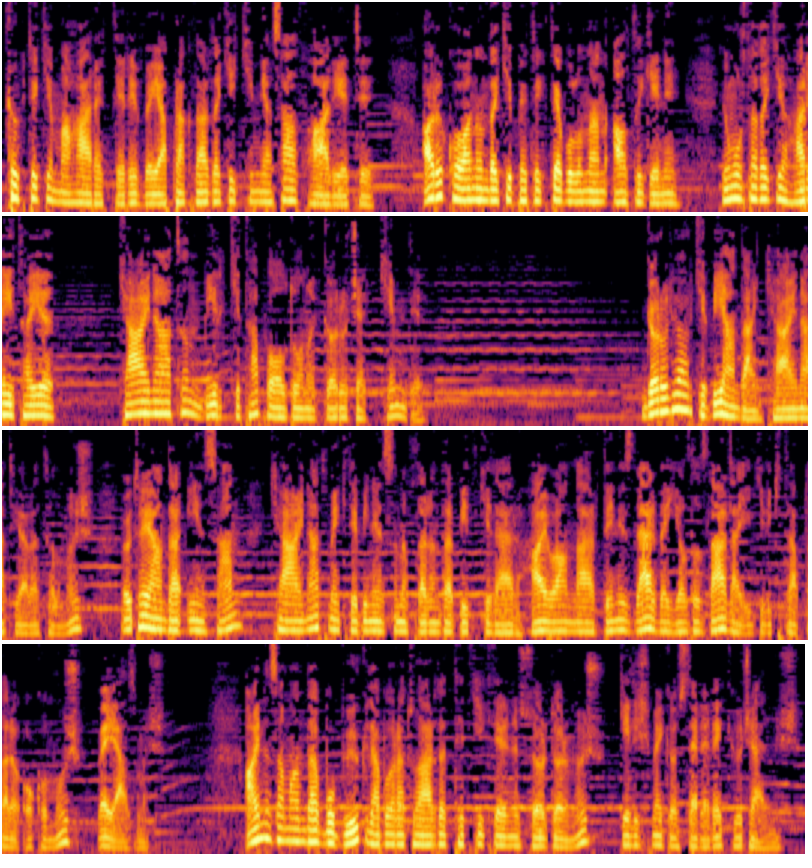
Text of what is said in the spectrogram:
kökteki maharetleri ve yapraklardaki kimyasal faaliyeti, arı kovanındaki petekte bulunan altıgeni, yumurtadaki haritayı, kainatın bir kitap olduğunu görecek kimdi? Görülüyor ki bir yandan kainat yaratılmış, öte yanda insan, kainat mektebinin sınıflarında bitkiler, hayvanlar, denizler ve yıldızlarla ilgili kitapları okumuş ve yazmış. Aynı zamanda bu büyük laboratuvarda tetkiklerini sürdürmüş, gelişme göstererek yücelmiş.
